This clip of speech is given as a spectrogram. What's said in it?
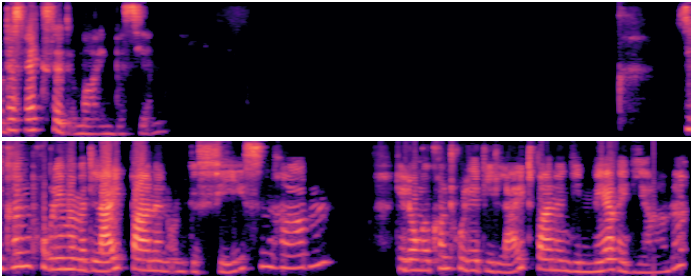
und das wechselt immer ein bisschen. Sie können Probleme mit Leitbahnen und Gefäßen haben. Die Lunge kontrolliert die Leitbahnen, die Meridiane,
